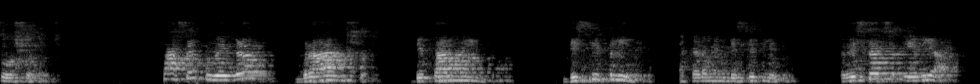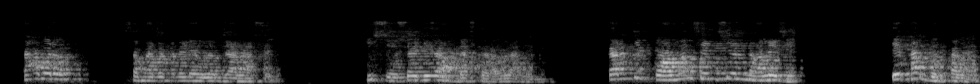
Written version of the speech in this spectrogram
sociology. असं एक वेगळं branch department discipline academic discipline research area का बरं समाजामध्ये डेव्हलप झाला असेल? की सोसायटीचा अभ्यास करावा लागेल. कारण जे कॉमन सेन्शियल नॉलेज आहे ते फार धोकादायक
